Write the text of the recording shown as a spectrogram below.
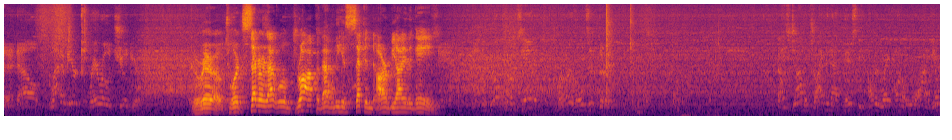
And now Vladimir Guerrero Jr. Guerrero towards center, that will drop, and that will be his second RBI of the game. And the throw comes in. Runner holds it third. Nice job of driving that pitch the other way on a line. You know,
